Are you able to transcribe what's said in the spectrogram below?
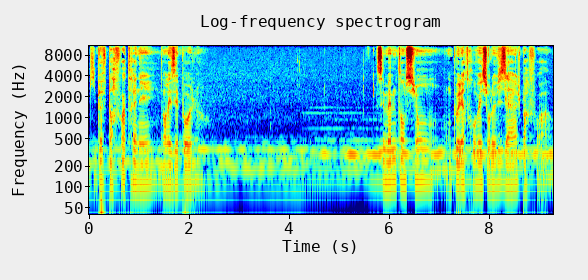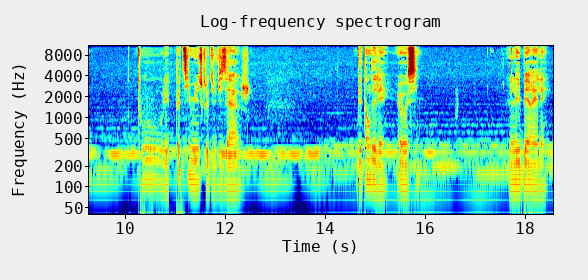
qui peuvent parfois traîner dans les épaules. Ces mêmes tensions, on peut les retrouver sur le visage parfois, tous les petits muscles du visage Détendez-les, eux aussi. Libérez-les.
